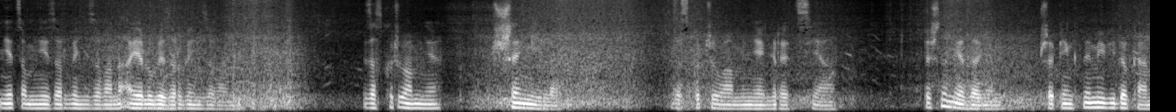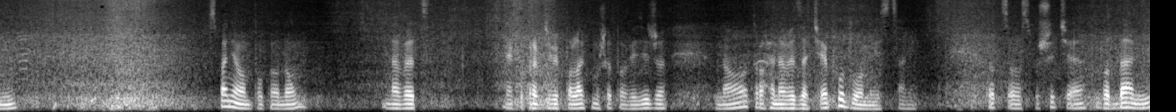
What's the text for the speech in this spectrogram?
nieco mniej zorganizowane, a ja lubię zorganizowanie. Zaskoczyła mnie przemile. Zaskoczyła mnie Grecja pysznym jedzeniem, przepięknymi widokami, wspaniałą pogodą. Nawet jako prawdziwy Polak muszę powiedzieć, że no trochę nawet za ciepło było miejscami. To co słyszycie w oddali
